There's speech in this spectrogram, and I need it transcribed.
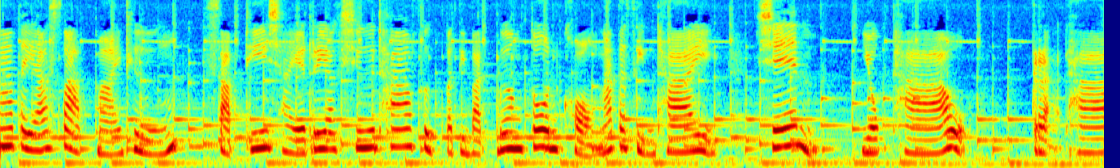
นาฏยศัพท์หมายถึง ศัพท์ที่ใช้เรียกชื่อท่าฝึกปฏิบัติเบื้องต้นของนาฏศิลป์ไทย เช่น ยกเท้าประเท้า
